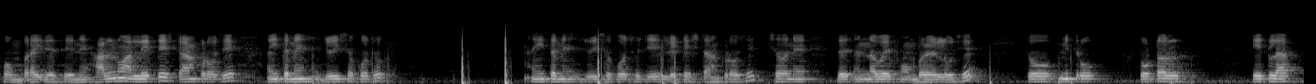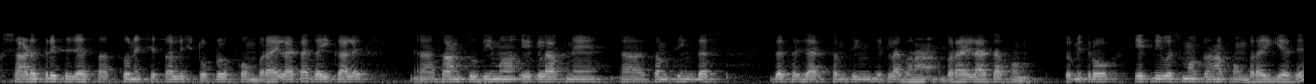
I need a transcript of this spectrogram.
ફોર્મ ભરાઈ જશે અને હાલનો આ લેટેસ્ટ આંકડો છે, અહીં તમે જોઈ શકો છો. અહીં તમે જોઈ શકો છો જે લેટેસ્ટ આંકડો છે, છ ને નવે ફોર્મ ભરેલું છે. તો મિત્રો ટોટલ એક લાખ સાડત્રીસ હજાર સાતસો ને છેતાલીસ ટોટલ ફોર્મ ભરાયેલા હતા. ગઈકાલે સાંજ સુધીમાં એક લાખ ને સમથિંગ દસ દસ હજાર સમથિંગ એટલા ભરા, ભરાયેલા હતા ફોર્મ. તો મિત્રો, એક દિવસમાં ઘણા ફોર્મ ભરાઈ ગયા છે.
